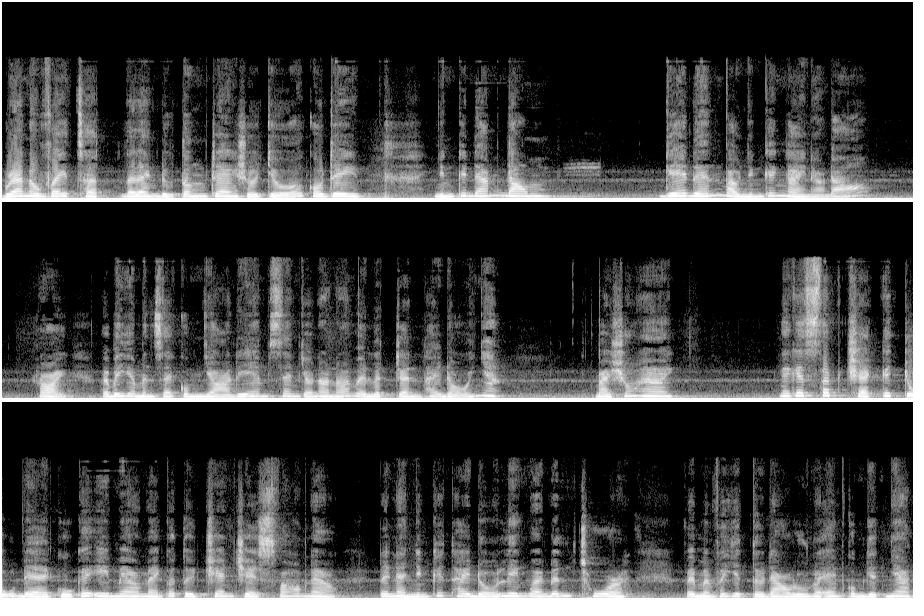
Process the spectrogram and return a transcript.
renovated, là đang được tân trang sửa chữa. Câu D, những cái đám đông ghé đến vào những cái ngày nào đó. Rồi vậy bây giờ mình sẽ cùng dò đi em xem chỗ nào nói về lịch trình thay đổi nha. Bài số 2 ngay cái subject cái chủ đề của cái email này có từ changes phải không nào? Đây là những cái thay đổi liên quan đến tour. Vậy mình phải dịch từ đầu luôn rồi em cùng dịch nha.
